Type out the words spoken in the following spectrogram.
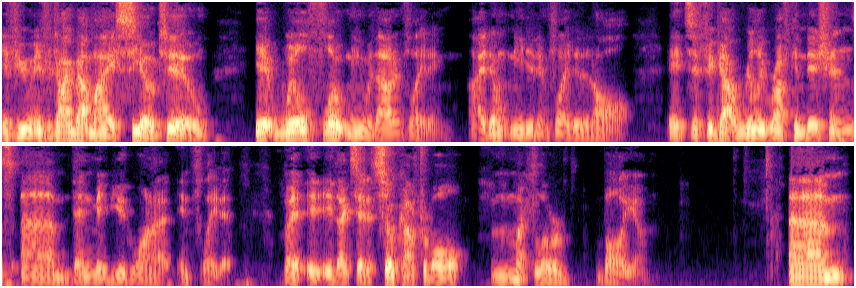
if you if you're talking about my CO2, it will float me without inflating. I don't need it inflated at all. It's if it got really rough conditions, um, then maybe you'd want to inflate it. But it, it, like I said, it's so comfortable, much lower volume. Um,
